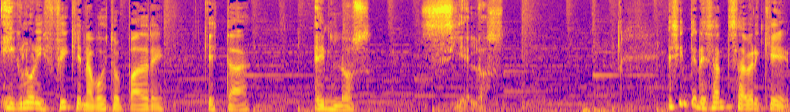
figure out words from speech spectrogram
y glorifiquen a vuestro Padre que está en los cielos. Es interesante saber que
